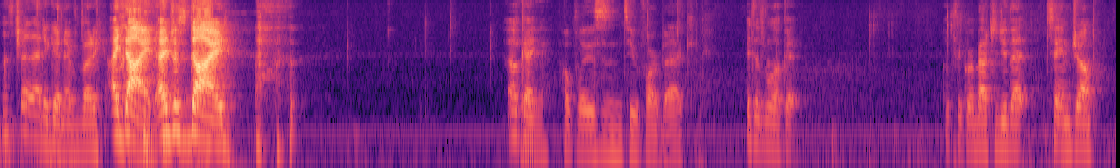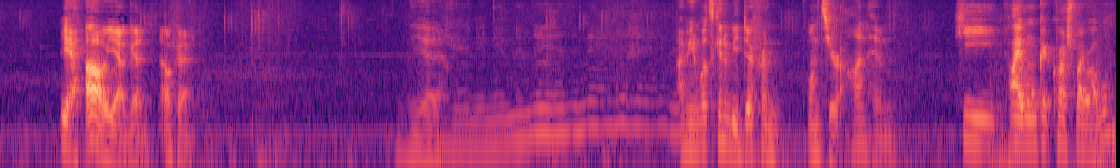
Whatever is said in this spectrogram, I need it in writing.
Let's try that again, everybody. I died. I just died. Okay. Hopefully this isn't too far back. It doesn't look it. Looks like we're about to do that same jump. Yeah. Oh yeah, good. Okay. Yeah. I mean, what's gonna be different once you're on him? He, I won't get crushed by rubble.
